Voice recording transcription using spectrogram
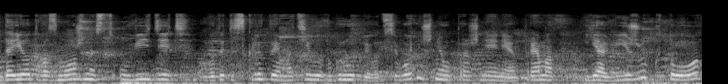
дает возможность увидеть вот эти скрытые мотивы в группе. Вот сегодняшнее упражнение, прямо я вижу, кто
